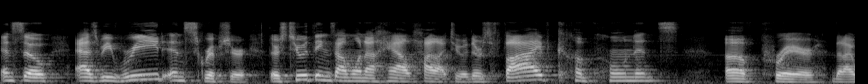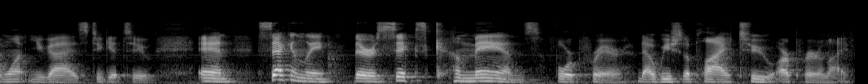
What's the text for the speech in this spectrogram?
And so, as we read in Scripture, there's two things I want to highlight to it. There's five components of prayer that I want you guys to get to. And secondly, there are six commands for prayer that we should apply to our prayer life.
